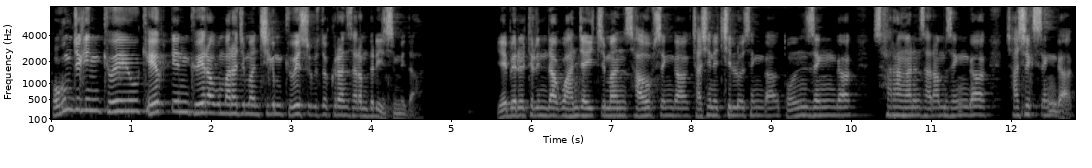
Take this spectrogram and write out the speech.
복음적인 교회요, 개혁된 교회라고 말하지만 지금 교회 속에서도 그런 사람들이 있습니다. 예배를 드린다고 앉아 있지만 사업 생각, 자신의 진로 생각, 돈 생각, 사랑하는 사람 생각, 자식 생각,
